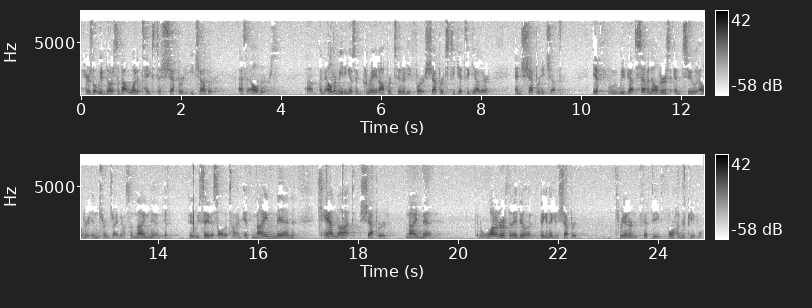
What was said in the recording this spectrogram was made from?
Here's what we've noticed about what it takes to shepherd each other as elders. Um, an elder meeting is a great opportunity for shepherds to get together and shepherd each other. If we've got seven elders and two elder interns right now, so nine men. If and we say this all the time, if nine men cannot shepherd nine men, then what on earth are they doing thinking they can shepherd 350, 400 people?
